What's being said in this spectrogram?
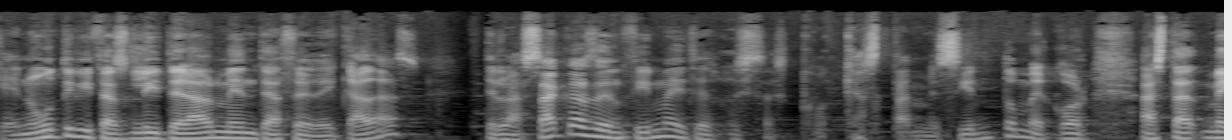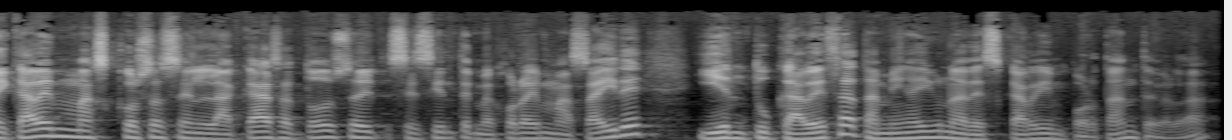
que no utilizas literalmente hace décadas te la sacas de encima y dices, que hasta me siento mejor, hasta me caben más cosas en la casa, todo se, siente mejor, hay más aire y en tu cabeza también hay una descarga importante, ¿verdad?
